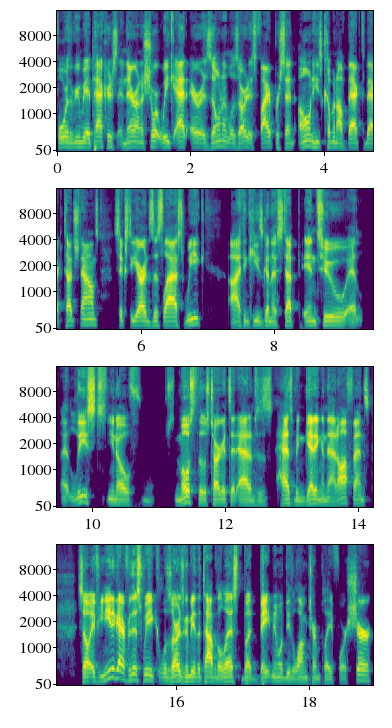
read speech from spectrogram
for the Green Bay Packers, and they're on a short week at Arizona. Lazard is 5% owned. He's coming off back to back touchdowns, 60 yards this last week. I think he's going to step into at, least, you know, most of those targets that Adams is, has been getting in that offense. So if you need a guy for this week, Lazard's going to be at the top of the list, but Bateman would be the long term play for sure.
